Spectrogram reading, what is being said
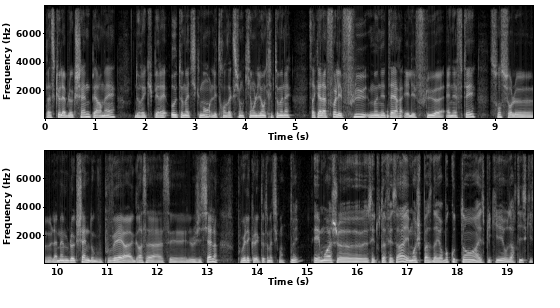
parce que la blockchain permet de récupérer automatiquement les transactions qui ont lieu en crypto-monnaie. C'est-à-dire qu'à la fois les flux monétaires et les flux euh, NFT sont sur la même blockchain. Donc vous pouvez, euh, grâce à ces logiciels, vous pouvez les collecter automatiquement. Et moi, c'est tout à fait ça. Et moi, je passe d'ailleurs beaucoup de temps à expliquer aux artistes qui,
